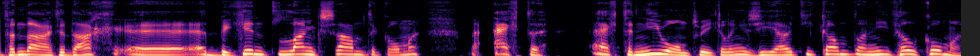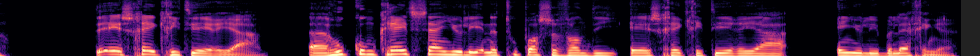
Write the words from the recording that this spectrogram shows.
vandaag de dag. Eh, het begint langzaam te komen, maar echte, echte nieuwe ontwikkelingen zie je uit die kant nog niet veel komen. De ESG-criteria. Uh, hoe concreet zijn jullie in het toepassen van die ESG-criteria in jullie beleggingen?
